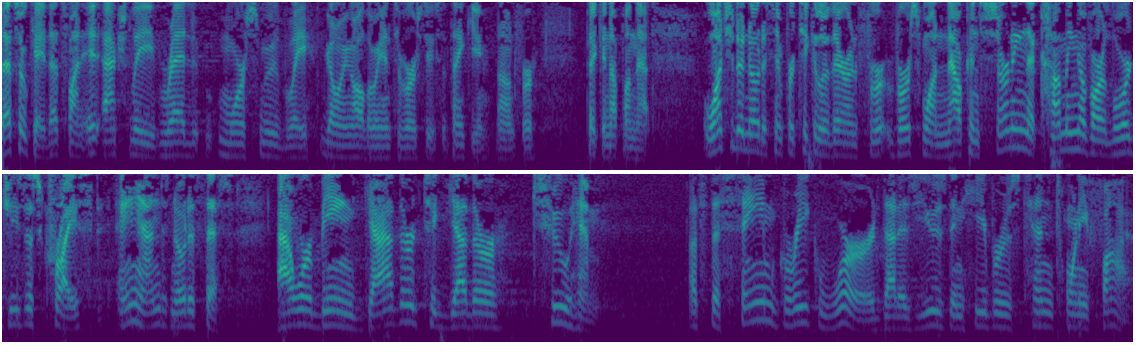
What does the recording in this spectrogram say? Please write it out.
That's okay. That's fine. It actually read more smoothly going all the way into verse 2. So thank you, Don, for picking up on that. I want you to notice in particular there in verse 1 Now concerning the coming of our Lord Jesus Christ, and notice this, our being gathered together to him. That's the same Greek word that is used in Hebrews 10:25.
